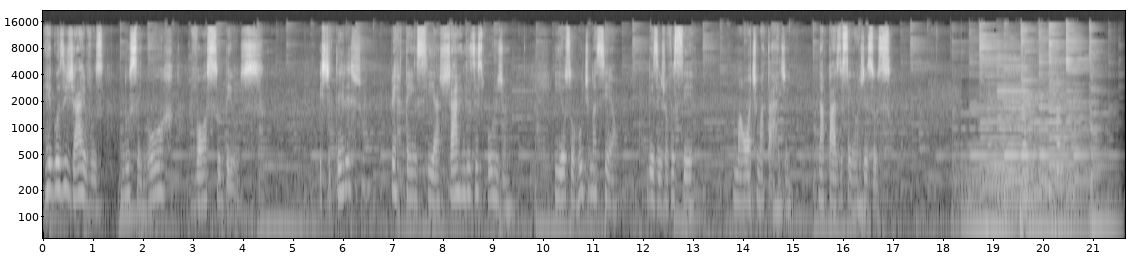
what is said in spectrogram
regozijai-vos no Senhor vosso Deus. Este trecho pertence a Charles Spurgeon e eu sou Ruth Maciel. Desejo a você uma ótima tarde, na paz do Senhor Jesus.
